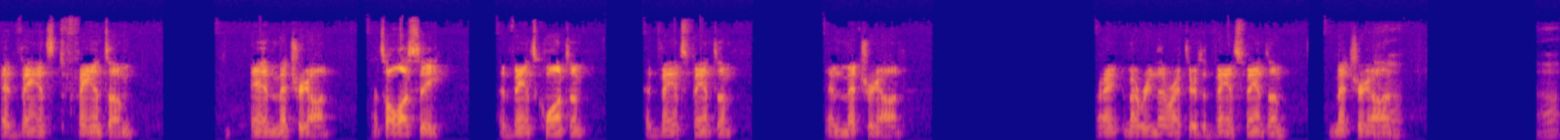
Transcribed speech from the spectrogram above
Advanced Phantom and Metreon. That's all I see. Advanced Quantum, Advanced Phantom, and Metreon. Right? Am I reading that right? There's Advanced Phantom, Metreon. Uh,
